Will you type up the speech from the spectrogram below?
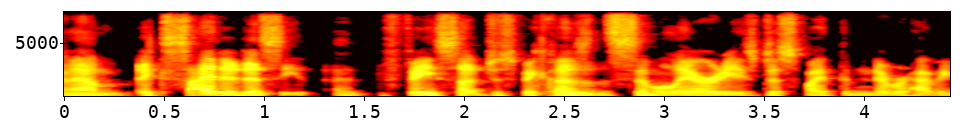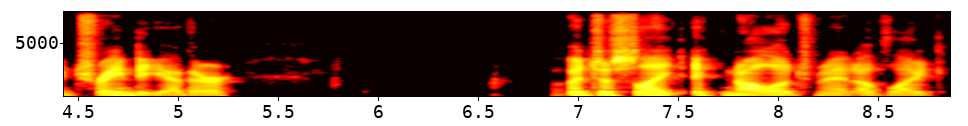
and I'm excited to see uh, Face Up just because of the similarities, despite them never having trained together. But just like acknowledgement of like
